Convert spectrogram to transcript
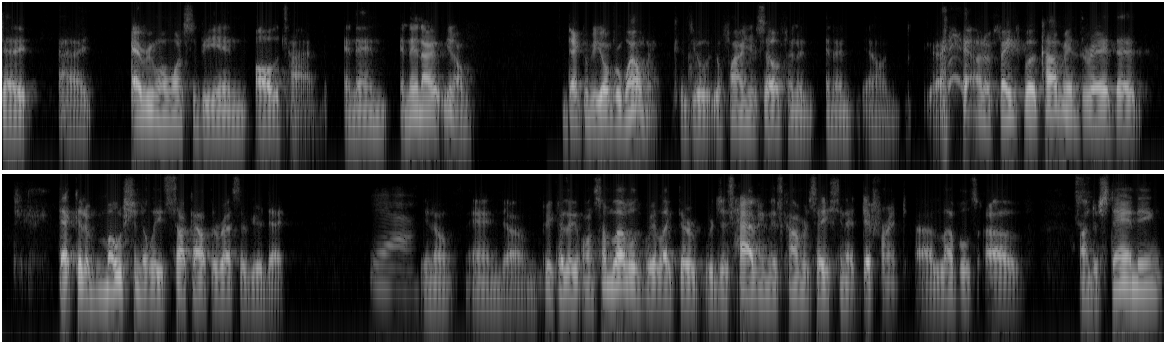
that it, uh, everyone wants to be in all the time. And then and then I, you know, that could be overwhelming because you'll you'll find yourself in a in a you know on a Facebook comment thread that that could emotionally suck out the rest of your day. Yeah. You know, and um, because on some levels we're like they're we're just having this conversation at different uh, levels of understanding,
